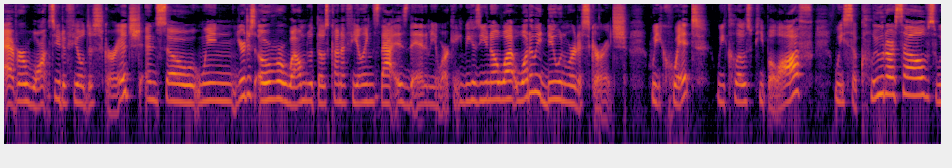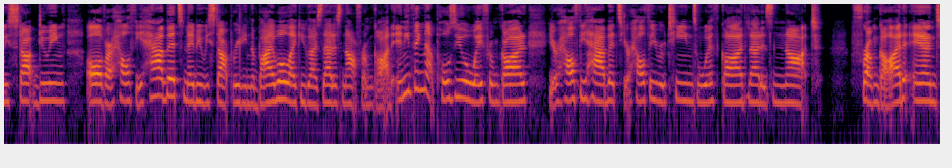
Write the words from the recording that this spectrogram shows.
ever wants you to feel discouraged. And so when you're just overwhelmed with those kind of feelings, that is the enemy working. Because you know what? What do we do when we're discouraged? We quit, we close people off, we seclude ourselves, we stop doing all of our healthy habits, maybe we stop reading the Bible. Like you guys, that is not from God. Anything that pulls you away from God, your healthy habits, your healthy routines with God, that is not from God. And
